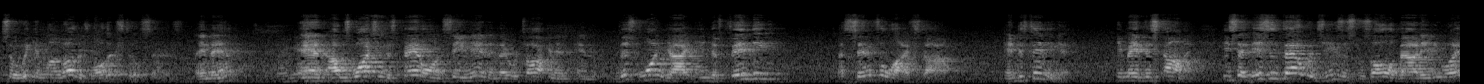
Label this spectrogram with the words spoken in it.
So we can love others while they're still sinners. Amen? And I was watching this panel on CNN, and they were talking, and, and this one guy, in defending a sinful lifestyle, in defending it, he made this comment. He said, Isn't that what Jesus was all about anyway?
